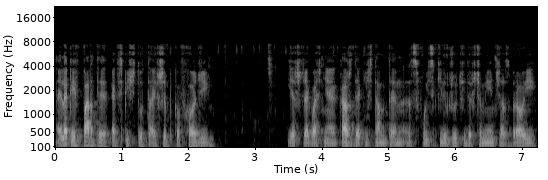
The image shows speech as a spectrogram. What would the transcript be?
Najlepiej wparty expić tutaj, szybko wchodzi. Jeszcze jak właśnie każdy jakiś tam ten swój skill wrzuci do ściągnięcia zbroi.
